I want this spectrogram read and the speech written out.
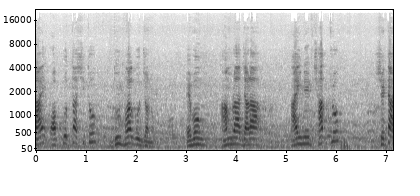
রায় অপ্রত্যাশিত দুর্ভাগ্যজনক। এবং আমরা যারা আইনের ছাত্র সেটা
